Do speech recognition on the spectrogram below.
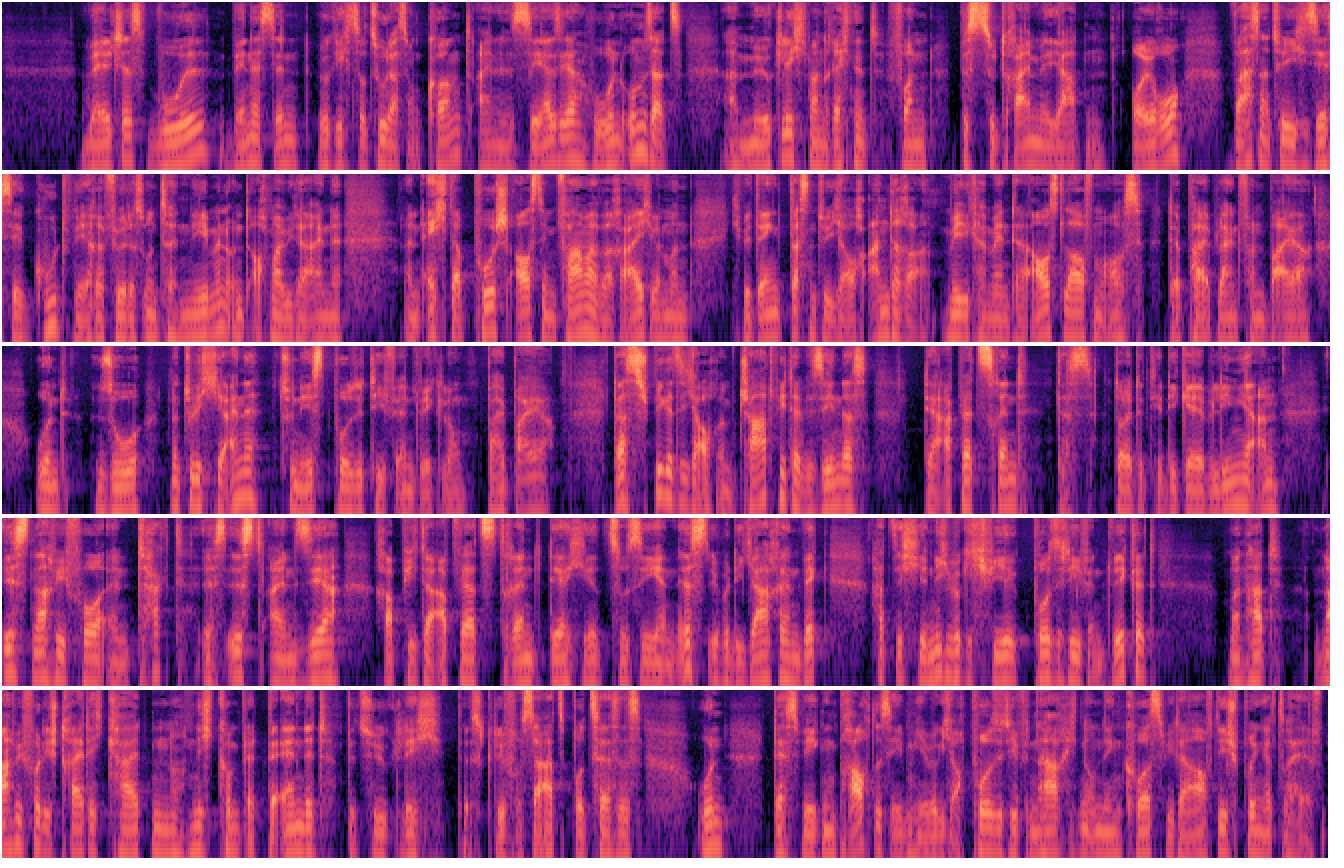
welches wohl, wenn es denn wirklich zur Zulassung kommt, einen sehr, sehr hohen Umsatz ermöglicht. Man rechnet von bis zu drei Milliarden Euro, was natürlich sehr, sehr gut wäre für das Unternehmen und auch mal wieder eine, ein echter Push aus dem Pharmabereich, wenn man, ich bedenke, dass natürlich auch andere Medikamente auslaufen aus der Pipeline von Bayer und so natürlich hier eine zunächst positive Entwicklung bei Bayer. Das spiegelt sich auch im Chart wieder. Wir sehen das, der Abwärtstrend, das deutet hier die gelbe Linie an, ist nach wie vor intakt. Es ist ein sehr rapider Abwärtstrend, der hier zu sehen ist. Über die Jahre hinweg hat sich hier nicht wirklich viel positiv entwickelt. Man hat nach wie vor die Streitigkeiten noch nicht komplett beendet bezüglich des Glyphosatsprozesses und deswegen braucht es eben hier wirklich auch positive Nachrichten, um den Kurs wieder auf die Sprünge zu helfen.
